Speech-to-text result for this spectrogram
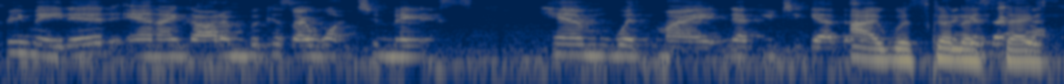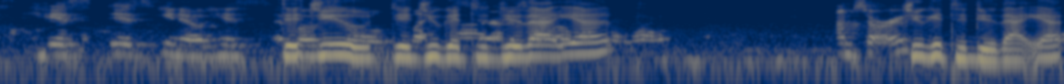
cremated, and I got him because I want to mix him with my nephew together. I was gonna because say, his, his, you know, his. Did you- did you get to do that yet? I'm sorry. did you get to do that yet?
